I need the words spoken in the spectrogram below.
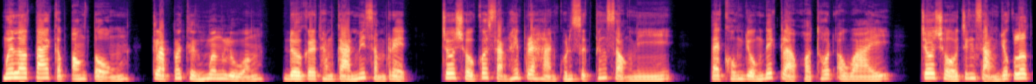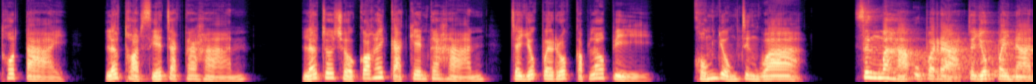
เมื่อเล่าใต้กับอองตงกลับมาถึงเมืองหลวง โดยกระทำการไม่สำเร็จ โจโฉก็สั่งให้ประหารขุนศึกทั้งสองนี้ แต่คงยงได้กล่าวขอโทษเอาไว้ โจโฉจึงสั่งยกเลิกโทษตาย แล้วถอดเสียจากทหาร แล้วโจโฉก็ให้กากเกณฑ์ทหารจะยกไปรบกับเล่าปีคงยงจึงว่า ซึ่งมหาอุปราชจะยกไปนั้น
